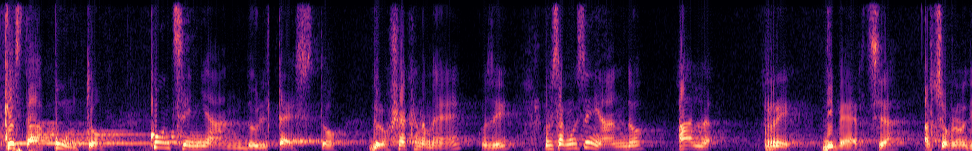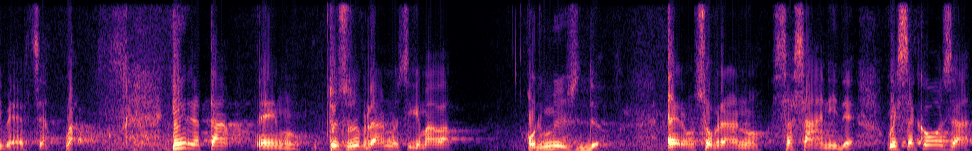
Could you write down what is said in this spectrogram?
che sta appunto consegnando il testo dello Shahnameh, così, lo sta consegnando al re di Persia, al sovrano di Persia. Qua. In realtà ehm, questo sovrano si chiamava Ormuzd, era un sovrano sasanide. Questa cosa,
